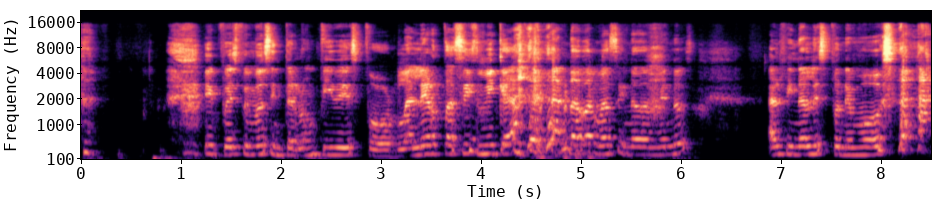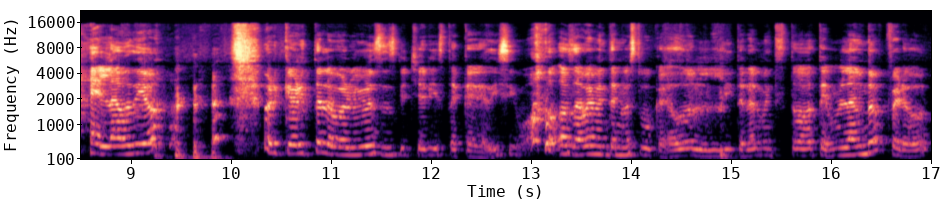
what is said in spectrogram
y pues fuimos interrumpidos por la alerta sísmica, nada más y nada menos. Al final les ponemos el audio, porque ahorita lo volvimos a escuchar y está cagadísimo. O sea, obviamente no estuvo cagado, literalmente estaba temblando, pero,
